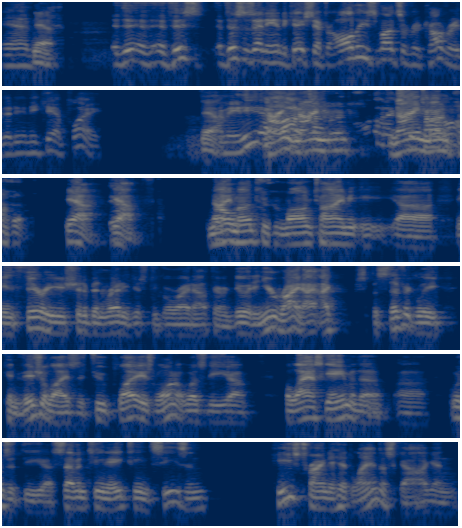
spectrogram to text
And Yeah. if, if, this if this is any indication after all these months of recovery that he, and he can't play, Yeah. I mean he nine nine months. a lot of extra Nine months is a, yeah, Yeah. yeah. Nine months is a long time. Uh, in theory, you should have been ready just to go right out there and do it. And you're right. I, I specifically can visualize the two plays. One, it was the uh, the last game of the uh, was it the uh, 17-18 season. He's trying to hit Landeskog and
